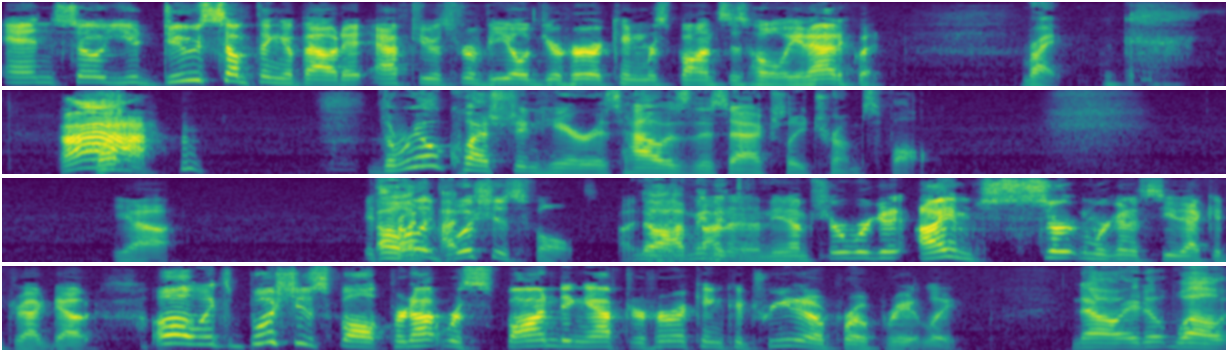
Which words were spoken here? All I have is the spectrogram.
and so you do something about it after it's revealed your hurricane response is wholly inadequate. right, Ah, the real question here is how is this actually Trump's fault? yeah. It's Oh, probably I- Bush's fault. No, I, I, t- I mean, I'm sure we're gonna. I am certain we're gonna see that get dragged out. Oh, it's Bush's fault for not responding after Hurricane Katrina appropriately. No, it well,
